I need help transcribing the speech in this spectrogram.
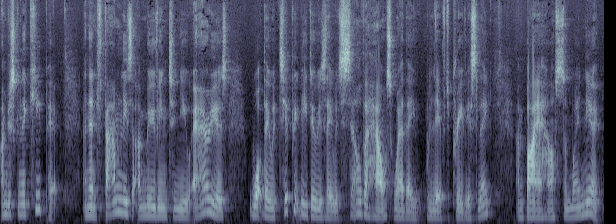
I'm just going to keep it. And then families that are moving to new areas, what they would typically do is they would sell the house where they lived previously and buy a house somewhere new.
